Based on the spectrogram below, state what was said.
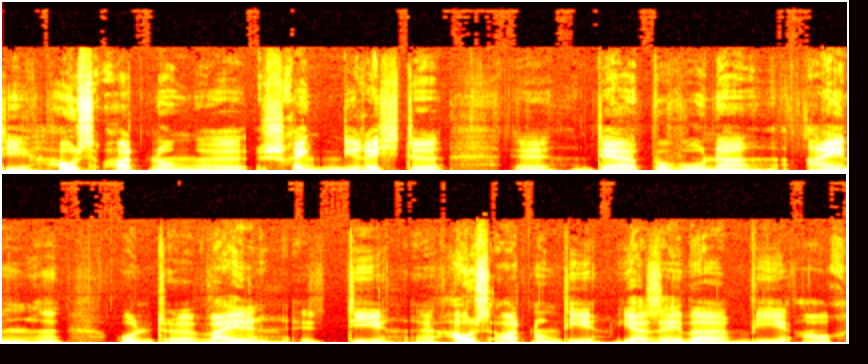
die Hausordnung äh, schränken die Rechte äh, der Bewohner ein äh, und äh, weil die Hausordnung, die ja selber wie auch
